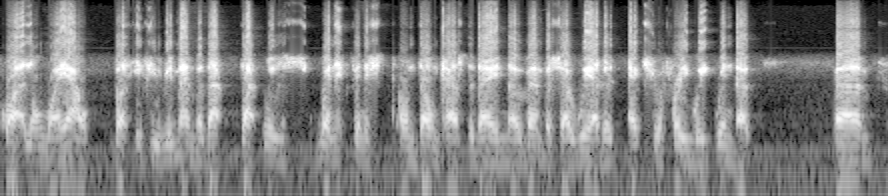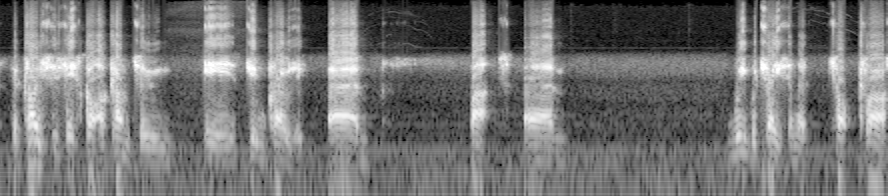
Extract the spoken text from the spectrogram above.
quite a long way out. But if you remember that that was when it finished on Doncaster Day in November, so we had an extra three week window. Um, the closest it's got to come to is Jim Crowley, um, but um, we were chasing a top class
